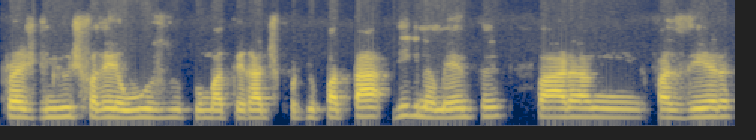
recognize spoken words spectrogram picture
para os miúdos fazerem uso do material desportivo para estar dignamente para hum, fazer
